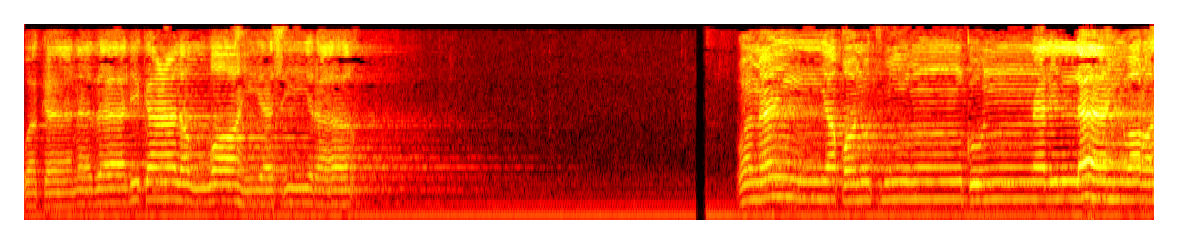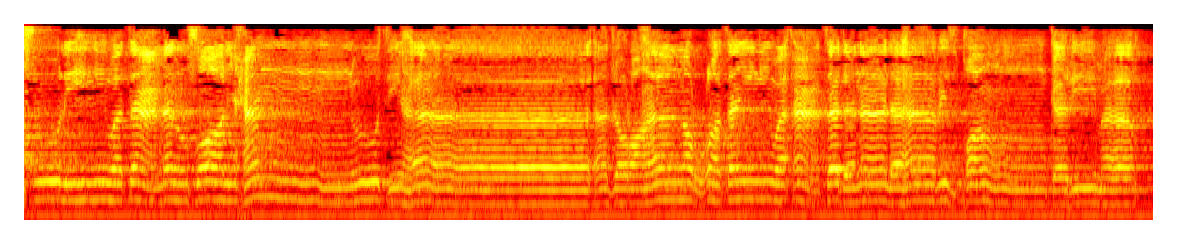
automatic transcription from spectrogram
وكان ذلك على الله يسيرا. ومن يقنت منكن لله ورسوله وتعمل صالحا نوتها أجرها مرتين وأعتدنا لها رزقا كريما.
